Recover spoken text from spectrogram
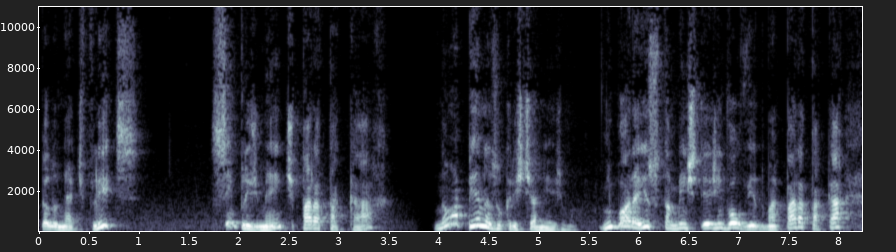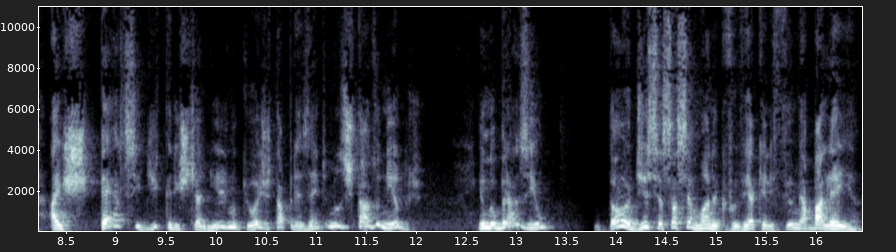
pelo Netflix, simplesmente para atacar não apenas o cristianismo, embora isso também esteja envolvido, mas para atacar a espécie de cristianismo que hoje está presente nos Estados Unidos e no Brasil. Então eu disse essa semana que fui ver aquele filme A Baleia.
